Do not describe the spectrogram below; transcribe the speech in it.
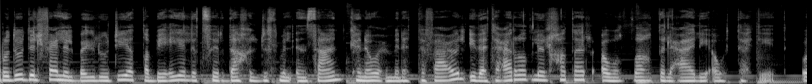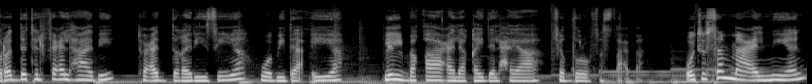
ردود الفعل البيولوجية الطبيعية اللي تصير داخل جسم الإنسان كنوع من التفاعل إذا تعرض للخطر أو الضغط العالي أو التهديد. وردة الفعل هذه تعد غريزية وبدائية للبقاء على قيد الحياة في الظروف الصعبة. وتسمى علمياً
